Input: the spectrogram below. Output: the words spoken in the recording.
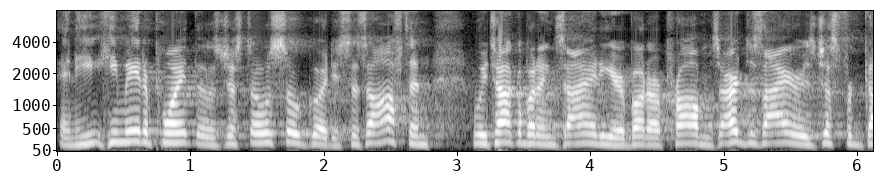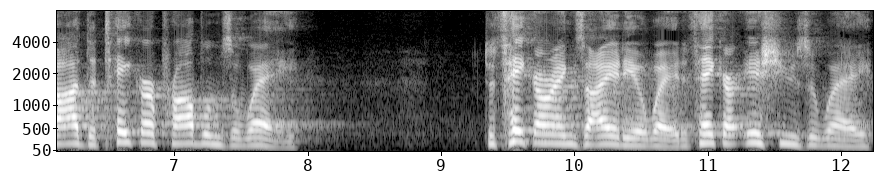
And he, he made a point that was just oh so good. He says, Often when we talk about anxiety or about our problems, our desire is just for God to take our problems away, to take our anxiety away, to take our issues away.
